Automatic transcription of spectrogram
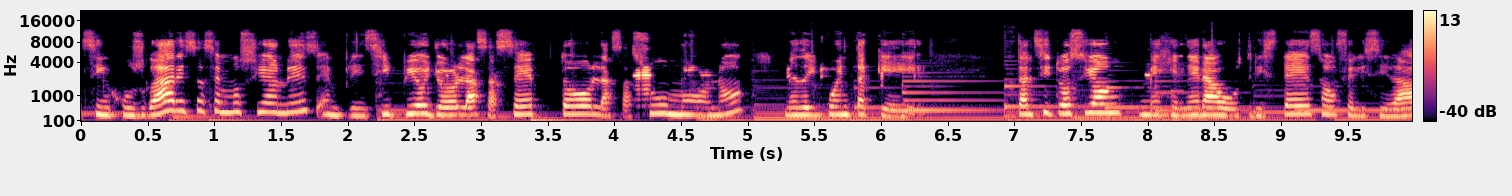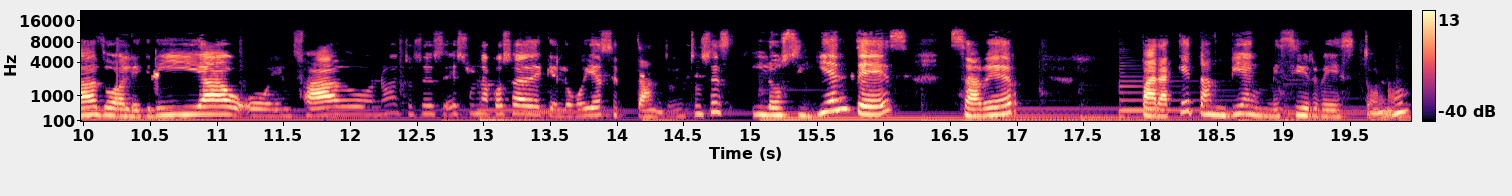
Sin juzgar esas emociones, en principio yo las acepto, las asumo, ¿no? Me doy cuenta que, tal situación me genera o tristeza o felicidad o alegría o, enfado, ¿no? Entonces es una cosa de que lo voy aceptando. Entonces lo siguiente es saber para qué también me sirve esto, ¿no?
